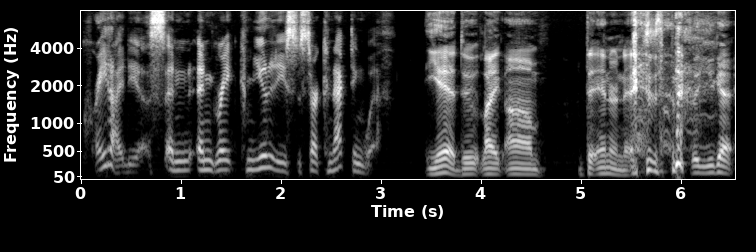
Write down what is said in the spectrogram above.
great ideas and and great communities to start connecting with. Yeah, dude. Like um the internet. you got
